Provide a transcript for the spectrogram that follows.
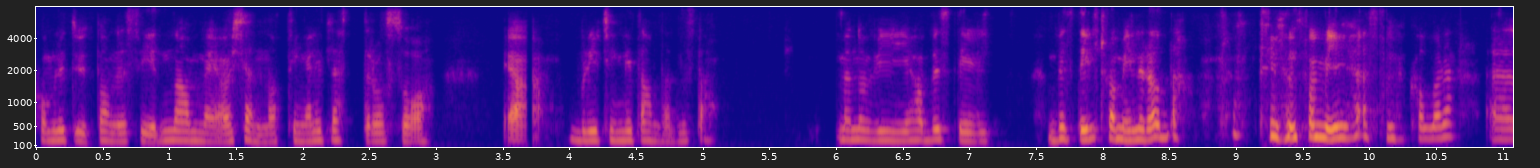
kommer litt ut på andre siden da, med å kjenne at ting er litt lettere, og så ja, blir ting litt annerledes, da. Men når vi har bestilt, bestilt familieråd da, til en familie, som vi kaller det, eh,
